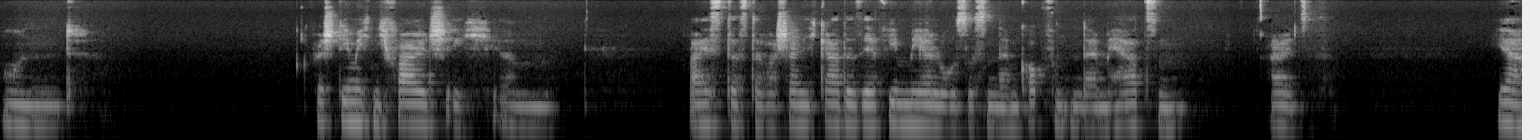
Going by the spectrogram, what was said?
Und verstehe mich nicht falsch, ich ähm, weiß, dass da wahrscheinlich gerade sehr viel mehr los ist in deinem Kopf und in deinem Herzen, als ja,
